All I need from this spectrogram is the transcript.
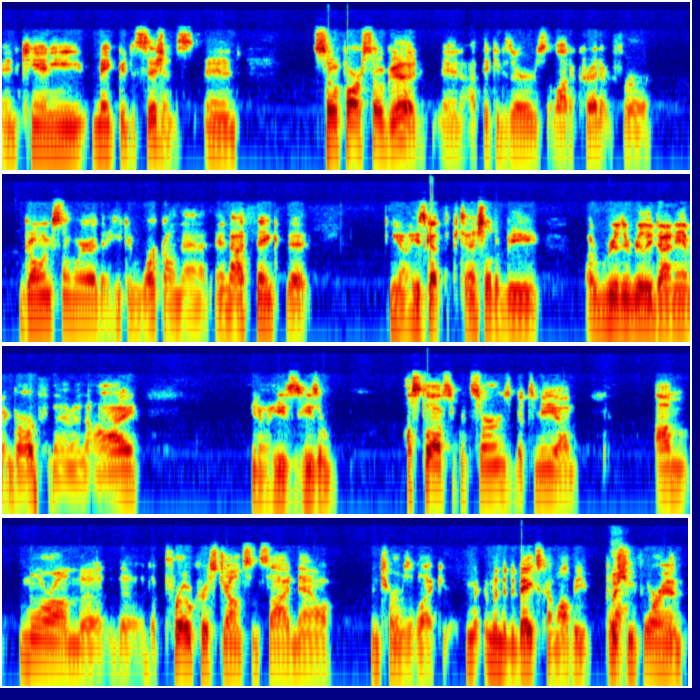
and can he make good decisions and so far so good and i think he deserves a lot of credit for going somewhere that he can work on that. And I think that, you know, he's got the potential to be a really, really dynamic guard for them. And I, you know, he's, he's a, I'll still have some concerns, but to me, I'm, I'm more on the, the, the pro Chris Johnson side now in terms of like when the debates come, I'll be pushing yeah. for him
